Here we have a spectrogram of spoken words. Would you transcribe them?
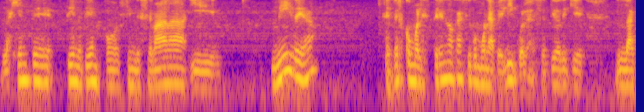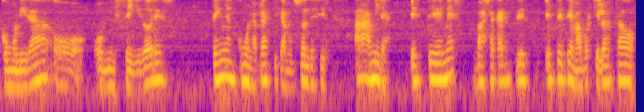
la gente tiene tiempo el fin de semana y mi idea es ver como el estreno casi como una película, en el sentido de que la comunidad o, mis seguidores tengan como una práctica mensual, decir, ah, mira, este mes va a sacar este, este tema porque lo ha estado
